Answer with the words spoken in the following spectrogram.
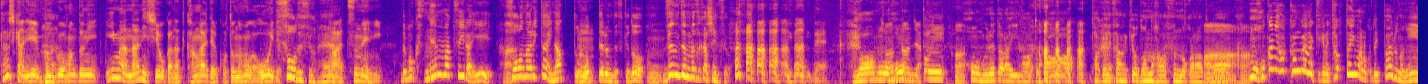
確かに僕本当に今何しようかなって考えてることの方が多いですそうですよね、はい常に。で僕年末以来、はい。そうなりたいなと思ってるんですけど、うん。全然難しいんですよ。なんで？いやもう本当にはい本売れたらいいなとか 武井さん今日どんな話すんのかなとかもう他に考えなきゃいけないたった今のこといっぱいあるのに い。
